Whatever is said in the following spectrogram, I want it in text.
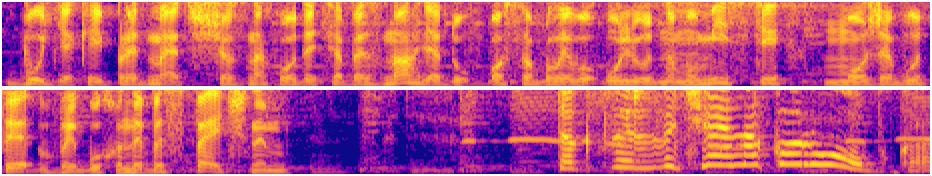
Будь-який предмет, що знаходиться без нагляду, особливо у людному місті, може бути вибухонебезпечним. Так це ж звичайна коробка.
